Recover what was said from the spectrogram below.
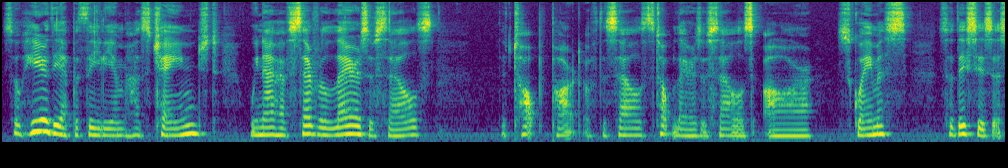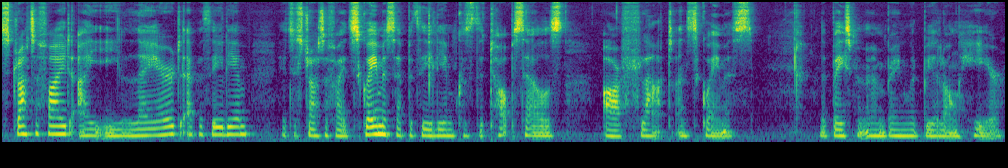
So here the epithelium has changed. We now have several layers of cells. The top part of the cells, top layers of cells are squamous. So this is a stratified, i.e. layered epithelium. It's a stratified squamous epithelium because the top cells are flat and squamous the basement membrane would be along here.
